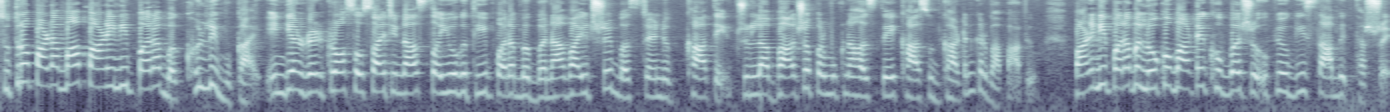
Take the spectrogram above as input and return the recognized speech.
સૂત્રોપાડામાં પાણીની પરબ ખુલ્લી મુકાઈ. ઇન્ડિયન રેડક્રોસ સોસાયટીના સહયોગથી પરબ બનાવાઈ છે. બસ સ્ટેન્ડ ખાતે જિલ્લા ભાજપ પ્રમુખના હસ્તે ખાસ ઉદ્ઘાટન કરવામાં આવ્યું. પાણીની પરબ લોકો માટે ખૂબ જ ઉપયોગી સાબિત થશે.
